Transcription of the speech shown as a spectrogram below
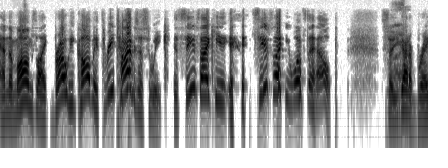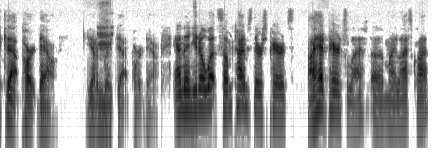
And the mom's like, "Bro, he called me three times this week. It seems like he it seems like he wants to help." So you got to break that part down. You got to Mm. break that part down. And then you know what? Sometimes there's parents. I had parents last uh, my last class.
